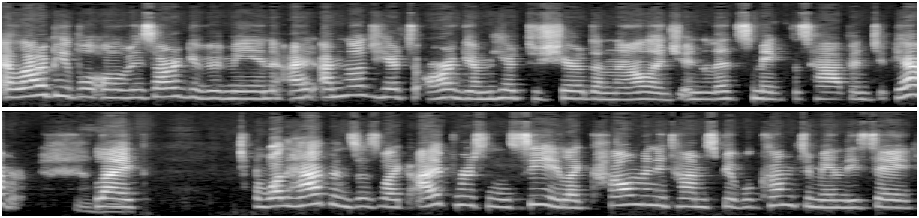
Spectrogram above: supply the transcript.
a lot of people always argue with me, and I, I'm not here to argue. I'm here to share the knowledge and let's make this happen together. Mhm. Like, what happens is like I personally see like how many times people come to me and they say,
